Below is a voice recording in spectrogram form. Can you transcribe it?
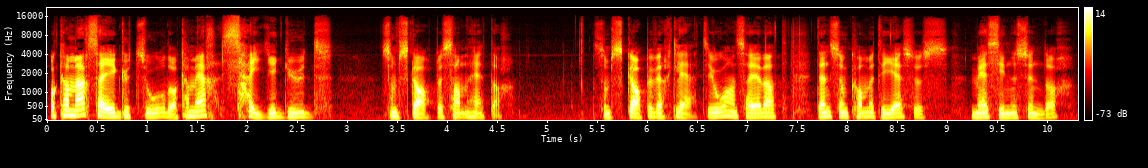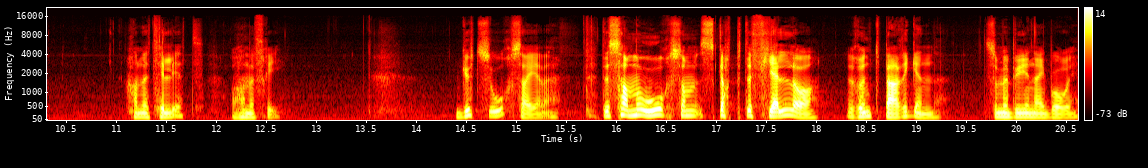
Og Hva mer sier Guds ord? da? Hva mer sier Gud som skaper sannheter? Som skaper virkelighet? Jo, han sier at den som kommer til Jesus med sine synder, han er tilgitt, og han er fri. Guds ord sier det. Det samme ord som skapte fjellene rundt Bergen, som er byen jeg bor i.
